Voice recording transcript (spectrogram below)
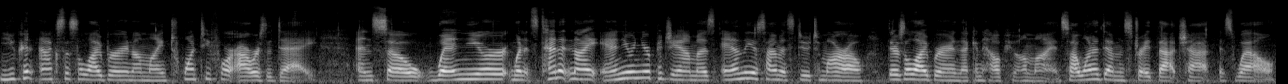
you can access a librarian online 24 hours a day. And so when you're when it's 10 at night and you're in your pajamas and the assignment's due tomorrow, there's a librarian that can help you online. So I want to demonstrate that chat as well.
